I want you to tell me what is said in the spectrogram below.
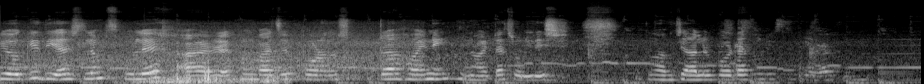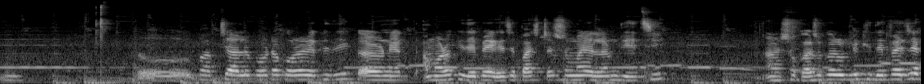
রিওকে দিয়ে আসলাম স্কুলে আর এখন বাজে পনেরো দশটা হয়নি, নয়টা চল্লিশ। তো ভাবছি আলুর পরোটা তো ভাবছি আলু পরোটা করে রেখে দিই, কারণ আমারও খিদে পেয়ে গেছে। পাঁচটার সময় অ্যালার্ম দিয়েছি। আর সকাল সকাল উঠলে খিদে পেয়ে যায়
